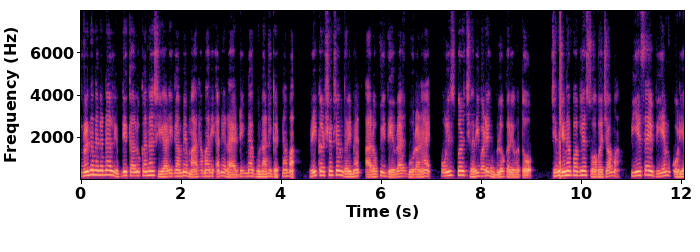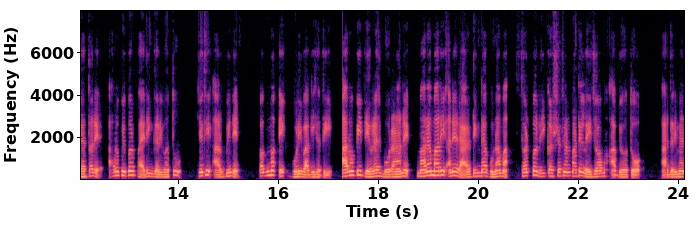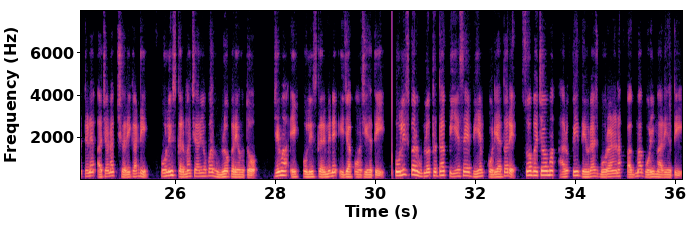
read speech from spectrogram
સુરેન્દ્રનગરના લીંબડી તાલુકાના શિયાળી ગામે મારામારી અને રાયોટિંગના ગુનાની ઘટનામાં રિકન્સ્ટ્રક્શન દરમિયાન આરોપી દેવરાજ બોરાણાએ પોલીસ પર છરી વડે હુમલો કર્યો હતો. જેના પગલે સ્વ બચાવમાં પીએસઆઈ વીએમ કોડિયાતરે આરોપી પર ફાયરિંગ કર્યું હતું, જેથી આરોપીને પગમાં એક ગોળી વાગી હતી. આરોપી દેવરાજ બોરાણાને મારામારી અને રાયોટિંગના ગુનામાં સ્થળ પર રિકન્સ્ટ્રક્શન માટે લઈ જવામાં આવ્યો હતો. આ દરમિયાન તેણે અચાનક છરી કાઢી પોલીસ કર્મચારીઓ પર હુમલો કર્યો હતો. જેમાં એક પોલીસ કર્મીને ઈજા પહોંચી હતી. પોલીસ પર હુમલો થતા પીએસઆઈ વીએમ કોડિયાતરે સ્વ બચાવમાં આરોપી દેવરાજ બોરાણાના પગમાં ગોળી મારી હતી.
